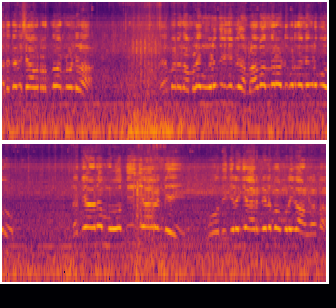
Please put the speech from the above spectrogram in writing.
അതൊക്കെ പറഞ്ഞു നമ്മൾ ആ വന്ന റോട്ടിൽ കൂടെ തന്നെ ഇങ്ങോട്ട് പോന്നു. ഇതൊക്കെയാണ് മോദി ഗ്യാരണ്ടി. മോദിജിയുടെ ഗ്യാരണ്ടിയാണ് ഇപ്പൊ നമ്മൾ ഈ കാണുന്നത് കേട്ടാ.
